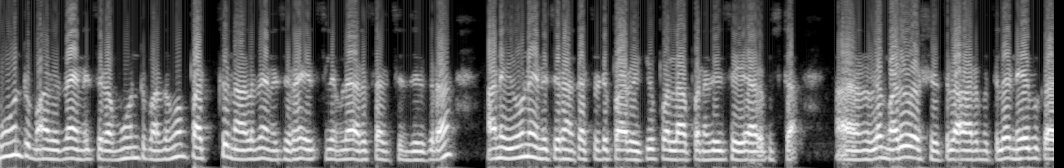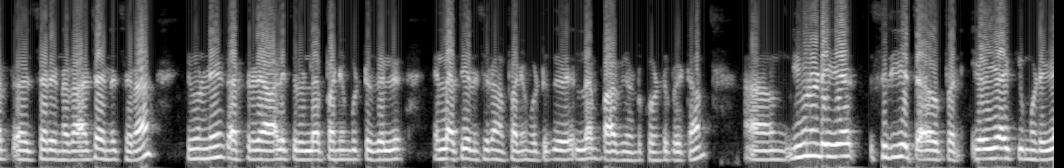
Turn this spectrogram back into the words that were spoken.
மூன்று மாதம் தான் என்ன செய்கிறான் மூன்று மாதமும் பத்து நாள் தான் என்ன செய்கிறான் எருசலேம்ல அரசாட்சி செஞ்சிருக்கிறான். ஆனால் இவனும் என்ன செய்கிறான் கத்தருடைய பார்வைக்கு பொல்லாப்பனதை செய்ய ஆரம்பிச்சிட்டான் அதனால மறு வருஷத்துல ஆரம்பத்துல நேபுகாத் சரி என்ன ராஜா என்ன இவனையும் கருத்துடைய ஆலயத்தில் உள்ள பனிமுட்டுகள் எல்லாத்தையும் என்ன செய்றான்? பனிமுட்டுக்கு எல்லாம் பாபிலோனுக்கு கொண்டு போயிட்டான். இவனுடைய சிறிய தகப்பன் எழியாக்கிமுடைய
